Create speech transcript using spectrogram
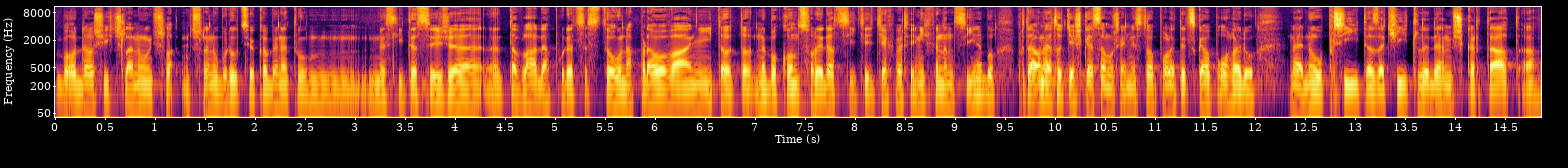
nebo od dalších členů, členů budoucího kabinetu, myslíte si, že eh, ta vláda půjde cestou napravování to, to, nebo konsolidací těch, těch veřejných financí? Nebo, protože ono je to těžké samozřejmě z toho politického pohledu najednou přijít a začít lidem škrtat a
